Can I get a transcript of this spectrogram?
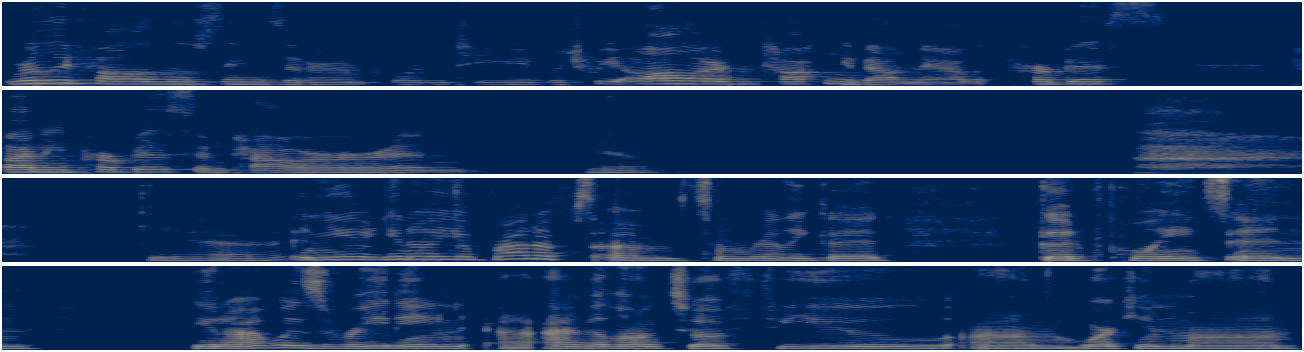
really follow those things that are important to you, which we all are talking about now with purpose, finding purpose and power and yeah. Yeah, and you you know you brought up um some really good good points. And you know i was reading i belong to a few um, working mom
